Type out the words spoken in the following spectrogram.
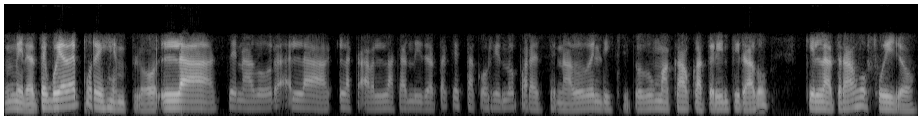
Mira, te voy a dar, por ejemplo, la senadora, la, la, la, candidata que está corriendo para el Senado del Distrito de Humacao, Catherine Tirado, quien la trajo fui yo.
